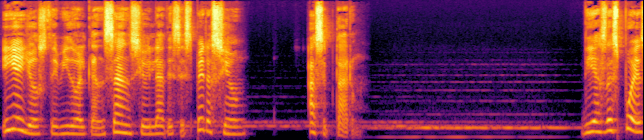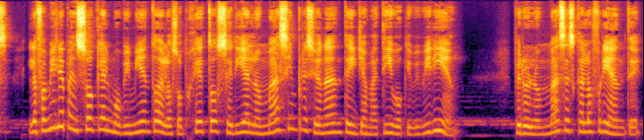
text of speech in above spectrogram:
y ellos, debido al cansancio y la desesperación, aceptaron. Días después, la familia pensó que el movimiento de los objetos sería lo más impresionante y llamativo que vivirían, pero lo más escalofriante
